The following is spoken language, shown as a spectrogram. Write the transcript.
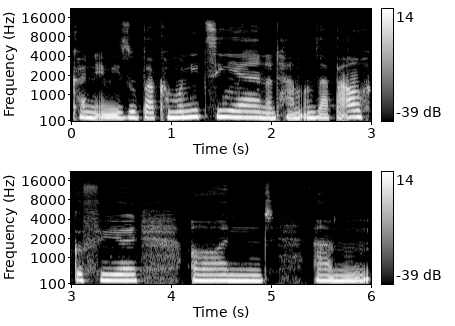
können irgendwie super kommunizieren und haben unser Bauchgefühl und ähm,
